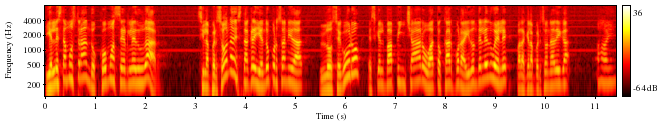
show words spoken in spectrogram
y él le está mostrando cómo hacerle dudar. Si la persona está creyendo por sanidad, lo seguro es que él va a pinchar o va a tocar por ahí donde le duele para que la persona diga, ay,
